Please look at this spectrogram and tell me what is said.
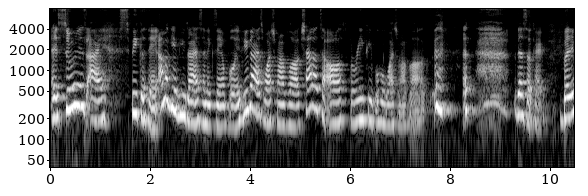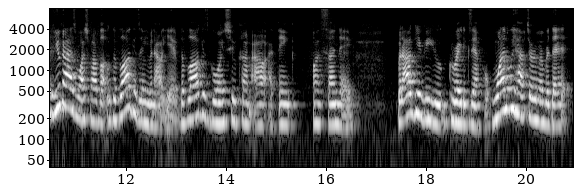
as soon as I speak a thing, I'm gonna give you guys an example. If you guys watch my vlog, shout out to all three people who watch my vlogs. That's okay. But if you guys watch my vlog, the vlog isn't even out yet. The vlog is going to come out, I think, on Sunday. But I'll give you a great example. One, we have to remember that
